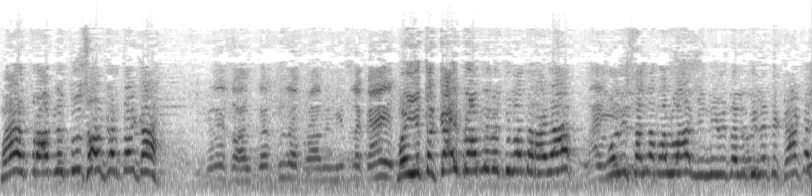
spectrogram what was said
माझा प्रॉब्लेम तू सॉल्व्ह करतोय का? इकडे सॉल्व कर तुझा प्रॉब्लेम इथला काय मग इथं काय प्रॉब्लेम आहे तुला धरायला पोलिसांना बोलवा. मी निवेदन दिले ते काय काय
